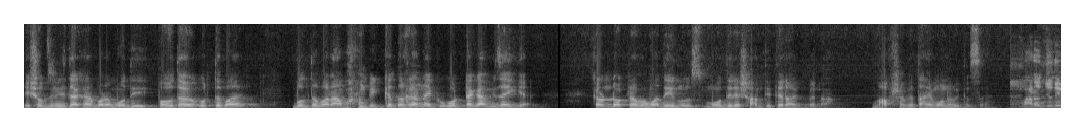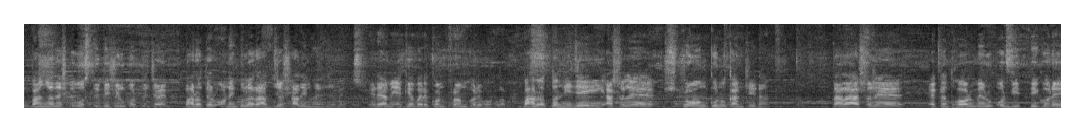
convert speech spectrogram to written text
এসব জিনিস দেখার পরে মোদি পদত্যাগও করতে পারে, বলতে পারে, আমার বিখ্যাত নাই, কুকুর টাকা, আমি যাই গিয়া। কারণ ডক্টর মোহাম্মদ ইউনুস মোদিরে শান্তিতে রাখবে না। ভাবসাবে তাই মনে হইতেছে। ভারত যদি বাংলাদেশকে অস্থিতিশীল করতে চায়, ভারতের অনেকগুলো রাজ্য স্বাধীন হয়ে যাবে। এটা আমি একেবারে কনফার্ম করে বললাম। ভারত তো নিজেই আসলে স্ট্রং কোনো কান্ট্রি না। তারা আসলে একটা ধর্মের উপর ভিত্তি করে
